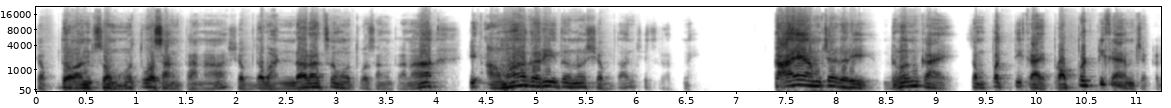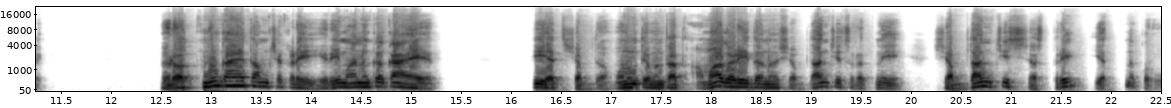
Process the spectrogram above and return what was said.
शब्दांचं महत्त्व सांगताना शब्द भांडाराचं महत्त्व सांगताना की आम्हा घरी धन शब्दांचीच रत्ने काय आमच्या घरी? धन काय? संपत्ती काय? प्रॉपर्टी काय आमच्याकडे? रत्न काय आहेत आमच्याकडे? हिरे मानकं काय आहेत? ती आहेत शब्द. म्हणून ते म्हणतात आम्हा घरी धन शब्दांचीच रत्ने शब्दांची शस्त्रे यत्न करू.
